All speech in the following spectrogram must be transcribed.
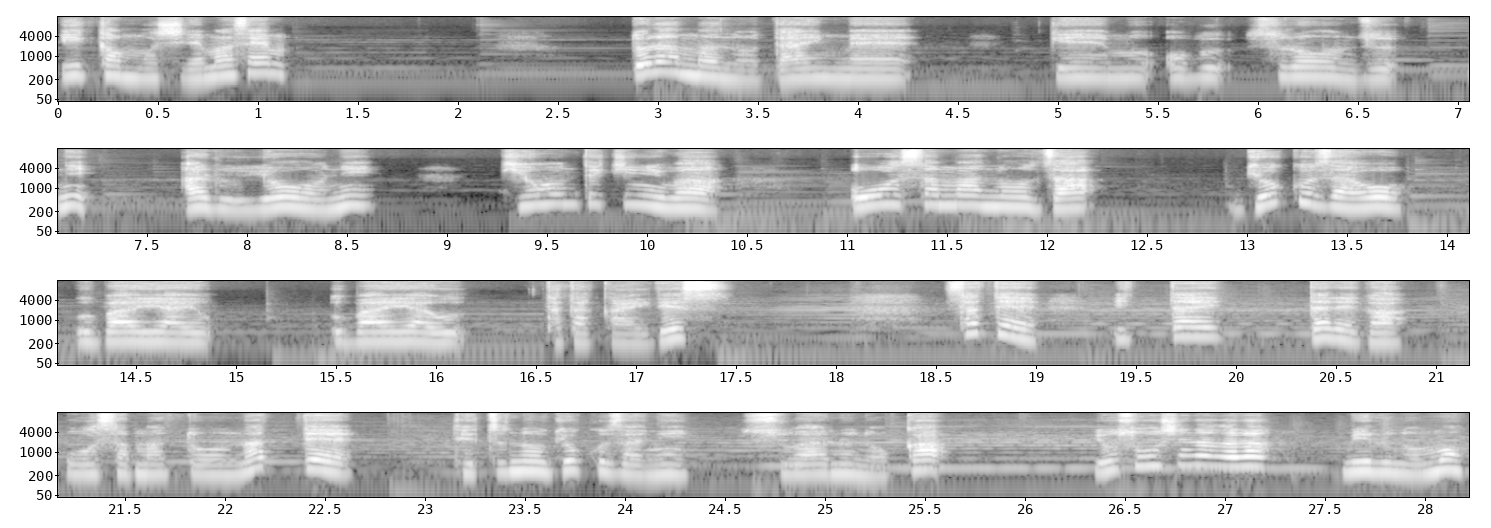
いいかもしれません。ドラマの題名、ゲームオブスローンズにあるように、基本的には王様の座、玉座を奪い合う、奪い合う戦いです。さて、一体誰が王様となって鉄の玉座に座るのか予想しながら見るのも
